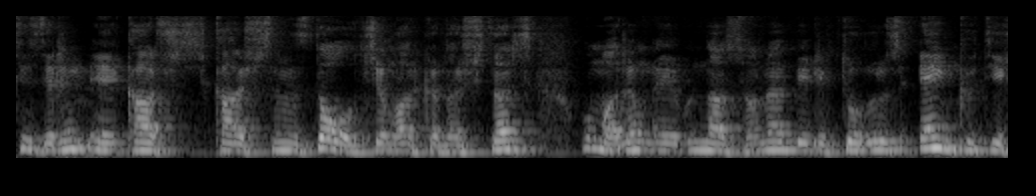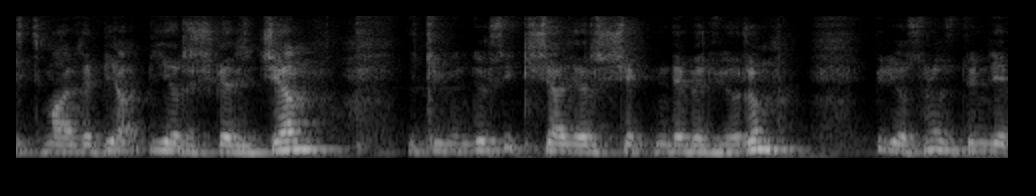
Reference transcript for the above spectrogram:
sizlerin e, karşı, karşınızda olacağım arkadaşlar. Umarım e, bundan sonra birlikte oluruz. En kötü ihtimalle bir, bir yarış vereceğim. İki gündür ikişer yarış şeklinde veriyorum. Biliyorsunuz dün değil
